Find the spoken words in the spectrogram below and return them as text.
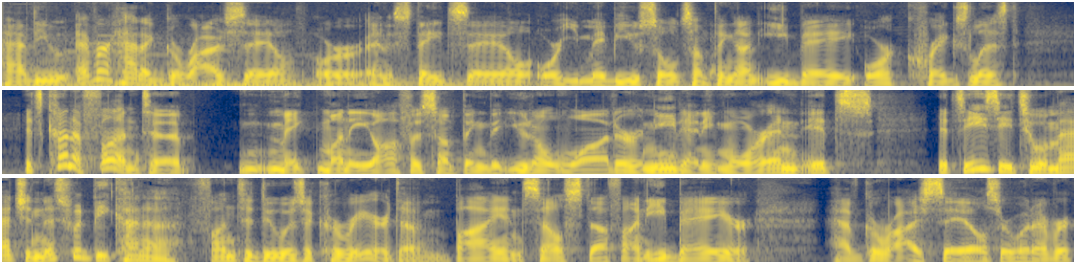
Have you ever had a garage sale or an estate sale, or you, maybe you sold something on eBay or Craigslist? It's kind of fun to make money off of something that you don't want or need anymore, and it's it's easy to imagine this would be kind of fun to do as a career to buy and sell stuff on eBay or have garage sales or whatever.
